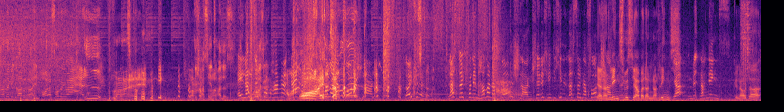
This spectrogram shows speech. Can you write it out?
kam bei mir gerade rein. Oh, das war doch nicht Ich, hasse jetzt alles. Ey, lasst euch vom Hammer. Nein, Oh, lasst euch vom Alter. Hammer nach vorne schlagen. Leute, lasst euch von dem Hammer nach vorne schlagen. Stellt euch richtig hin und lasst euch nach vorne Ja, schlagen. nach links müsst ihr aber dann, nach links. Ja, mit, nach links. Genau da.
